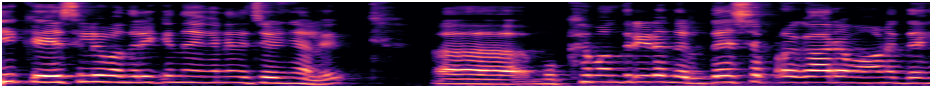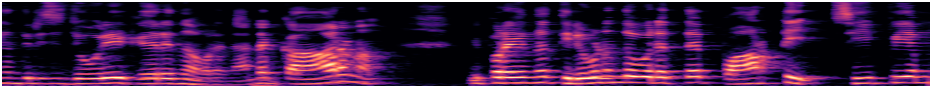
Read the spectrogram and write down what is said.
ഈ കേസിൽ വന്നിരിക്കുന്നത് എങ്ങനെയാണെന്ന് വെച്ച് കഴിഞ്ഞാൽ മുഖ്യമന്ത്രിയുടെ നിർദ്ദേശപ്രകാരമാണ് ഇദ്ദേഹം തിരിച്ച് ജോലിയിൽ കയറിയെന്നാണ് പറയുന്നത്. അതിന്റെ കാരണം ഈ പറയുന്ന തിരുവനന്തപുരത്തെ പാർട്ടി സി പി എം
